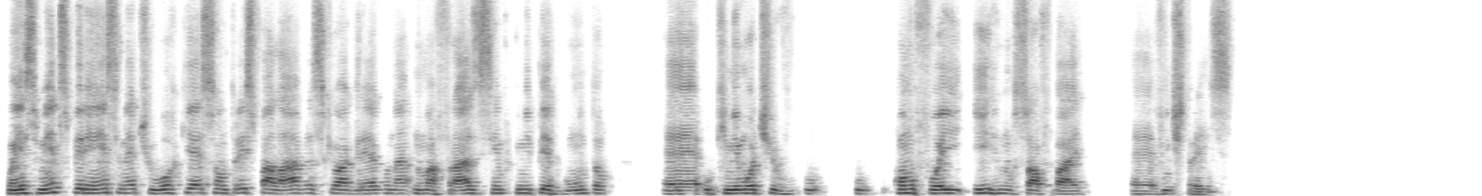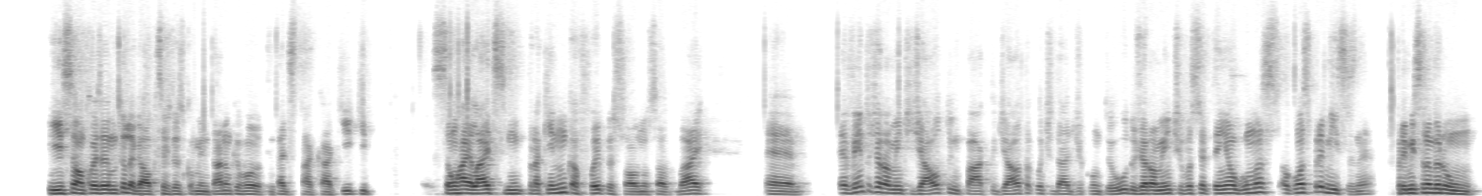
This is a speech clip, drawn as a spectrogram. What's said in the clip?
conhecimento, experiência e network são três palavras que eu agrego na, numa frase sempre que me perguntam é, o que me motivou, o, como foi ir no South by é, 23. Isso é uma coisa muito legal que vocês dois comentaram, que eu vou tentar destacar aqui, que são highlights para quem nunca foi, pessoal, no South by. É, evento geralmente de alto impacto, de alta quantidade de conteúdo, geralmente você tem algumas, algumas premissas, né? Premissa número um,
